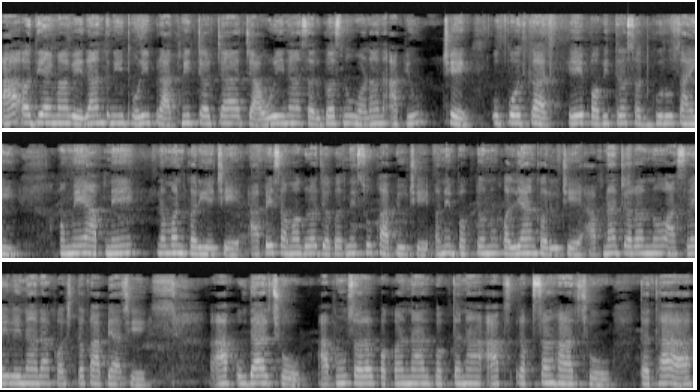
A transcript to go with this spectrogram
આ અધ્યાયમાં વેદાંતની થોડી પ્રાથમિક ચર્ચા ચાવડીના સરઘસનું વર્ણન આપ્યું છે. ઉપોદઘાત, હે પવિત્ર સદગુરુ સાંઈ, અમે આપને નમન કરીએ છીએ આપે સમગ્ર જગતને સુખ આપ્યું છે અને ભક્તોનું કલ્યાણ કર્યું છે. આપના ચરણનો આશ્રય લેનારા કષ્ટ કાપ્યા છે. આપ ઉદાર છો. આપણું સરળ પકડનાર ભક્તના આપ રક્ષણહાર છો. તથા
